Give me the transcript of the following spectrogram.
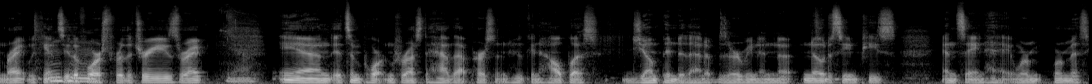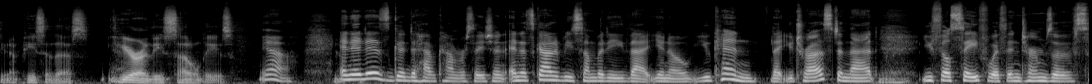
right? We can't see the forest for the trees, right? Yeah. And it's important for us to have that person who can help us jump into that observing and no- noticing piece and saying, hey, we're, we're missing a piece of this. Here are these subtleties. Yeah. And it is good to have conversation and it's got to be somebody that, you know, you can that you trust and that you feel safe with in terms of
